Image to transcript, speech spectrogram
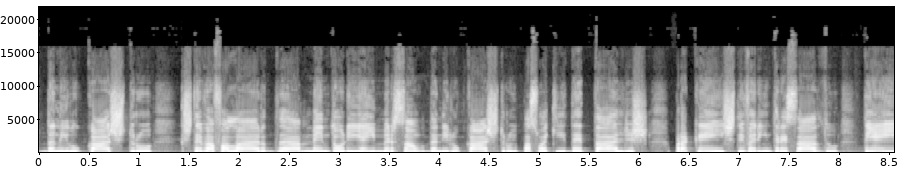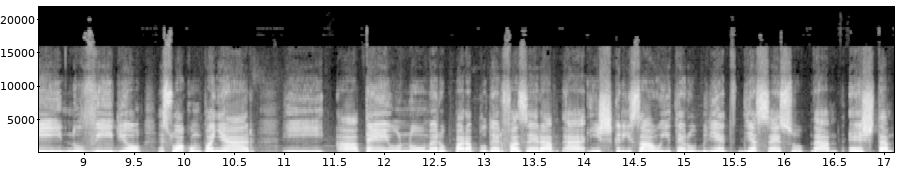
Danilo Castro, que esteve a falar da mentoria e imersão Danilo Castro e passou aqui detalhes para quem estiver interessado. Tem aí no vídeo, é só acompanhar e uh, tem aí o número para poder fazer a, a inscrição e ter o bilhete de acesso a esta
